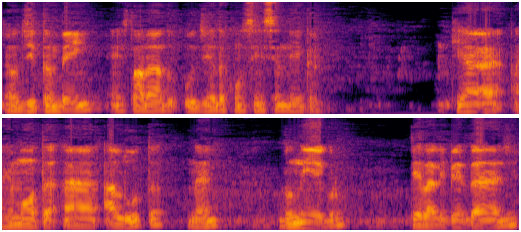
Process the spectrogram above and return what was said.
é o dia também é instaurado o Dia da Consciência Negra, que é, remonta à, à luta né, do negro pela liberdade,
